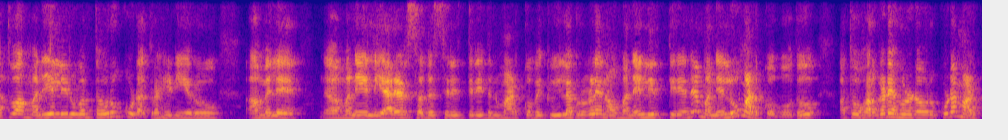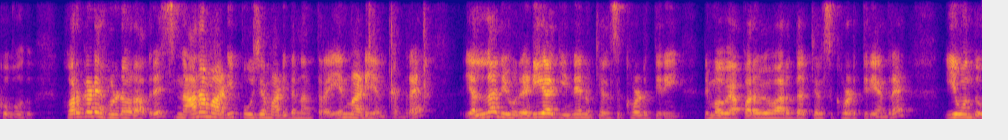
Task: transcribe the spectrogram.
ಅಥವಾ ಮನೆಯಲ್ಲಿರುವಂಥವರು ಕೂಡ, ಗೃಹಿಣಿಯರು, ಆಮೇಲೆ ಮನೆಯಲ್ಲಿ ಯಾರ್ಯಾರು ಸದಸ್ಯರು ಇರ್ತೀರಿ, ಇದನ್ನು ಮಾಡ್ಕೋಬೇಕು, ಇಲ್ಲ ಗುರುಗಳೇ, ನಾವು ಮನೆಯಲ್ಲಿ ಇರ್ತೀರಿ ಅಂದರೆ ಮನೆಯಲ್ಲೂ ಮಾಡ್ಕೋಬೋದು, ಅಥವಾ ಹೊರಗಡೆ ಹೊರಡೋರು ಕೂಡ ಮಾಡ್ಕೋಬೋದು. ಹೊರಗಡೆ ಹೊರಡೋರಾದರೆ ಸ್ನಾನ ಮಾಡಿ ಪೂಜೆ ಮಾಡಿದ ನಂತರ ಏನು ಮಾಡಿ ಅಂತಂದ್ರೆ ಎಲ್ಲ ನೀವು ರೆಡಿಯಾಗಿ ಇನ್ನೇನು ಕೆಲಸಕ್ಕೆ ಹೊರಡ್ತೀರಿ, ನಿಮ್ಮ ವ್ಯಾಪಾರ ವ್ಯವಹಾರದ ಕೆಲಸಕ್ಕೆ ಹೊರಡ್ತೀರಿ ಅಂದರೆ ಈ ಒಂದು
